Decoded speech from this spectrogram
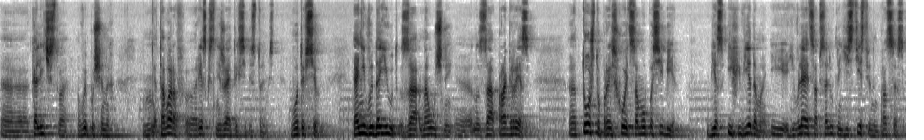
э, количество выпущенных товаров э, резко снижает их себестоимость. Вот и все. И они выдают за научный, э, за прогресс то, что происходит само по себе, без их ведома и является абсолютно естественным процессом.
